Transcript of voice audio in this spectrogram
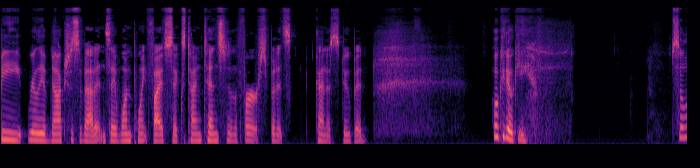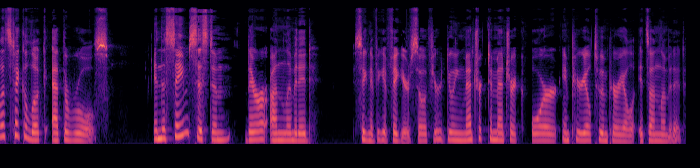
be really obnoxious about it and say 1.56 times 10 to the first, but it's kind of stupid. Okie dokie. So let's take a look at the rules. In the same system, there are unlimited significant figures. So if you're doing metric to metric or imperial to imperial, it's unlimited.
